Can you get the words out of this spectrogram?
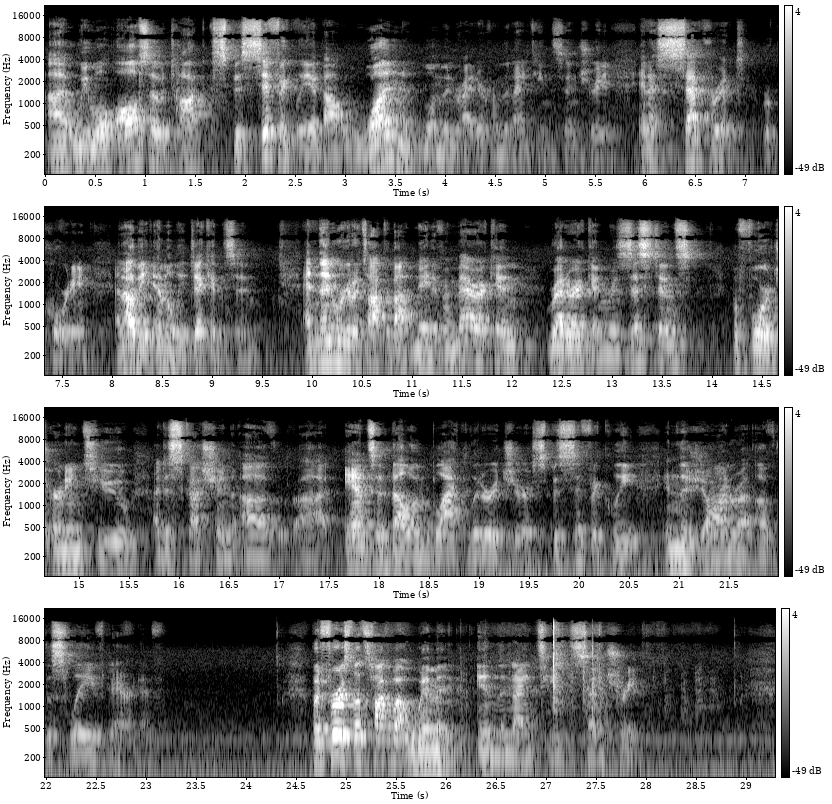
Uh, we will also talk specifically about one woman writer from the 19th century in a separate recording, and that'll be Emily Dickinson. And then we're going to talk about Native American rhetoric and resistance before turning to a discussion of uh, antebellum black literature, specifically in the genre of the slave narrative. But first, let's talk about women in the 19th century.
